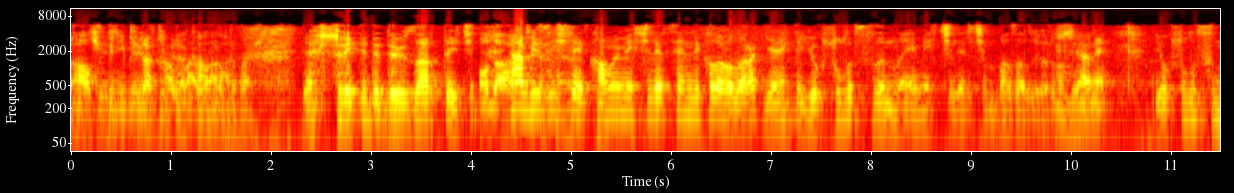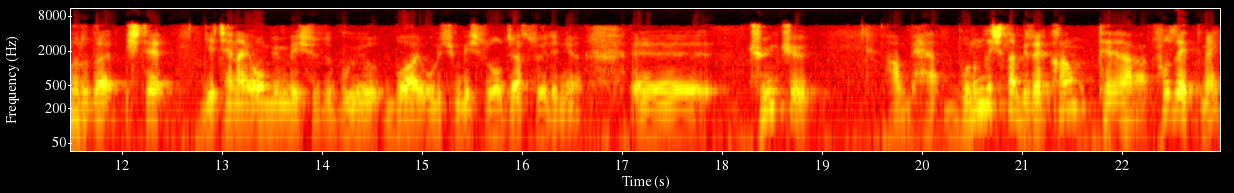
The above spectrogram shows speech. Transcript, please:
6200 gibi rakamlar vardı. var. Yani sürekli de döviz arttığı için. O da Ha, artıyor, biz işte evet. kamu emekçileri sendikalar olarak genellikle yoksulluk sınırını emekçiler için baz alıyoruz. Hı hı. Yani yoksulluk sınırı da işte geçen ay 10.500'dü, bu, bu ay 13.500 olacağı söyleniyor. Ee, çünkü ha, bunun dışında bir rakam telaffuz etmek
